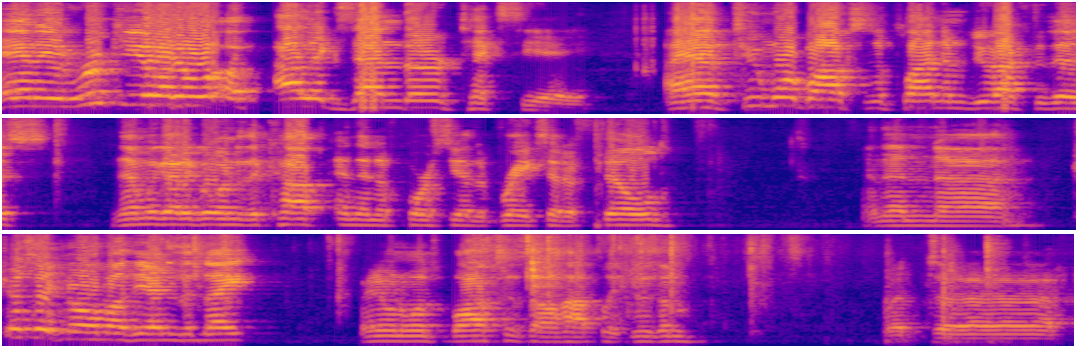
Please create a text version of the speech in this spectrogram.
and a rookie auto of Alexander Texier. I have two more boxes of platinum to do after this. Then we got to go into the cup, and then of course the other breaks that are filled. And then uh, just like normal at the end of the night, if anyone wants boxes, I'll happily do them. But uh,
